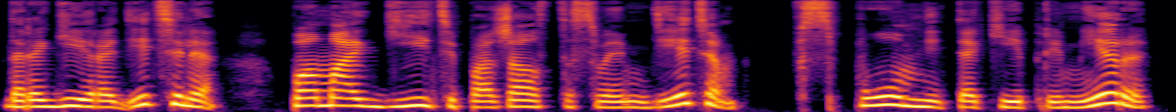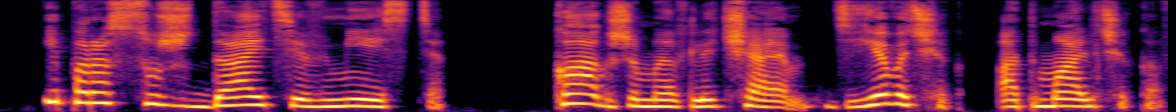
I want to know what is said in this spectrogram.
Дорогие родители, помогите, пожалуйста, своим детям вспомнить такие примеры и порассуждайте вместе. Как же мы отличаем девочек от мальчиков?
